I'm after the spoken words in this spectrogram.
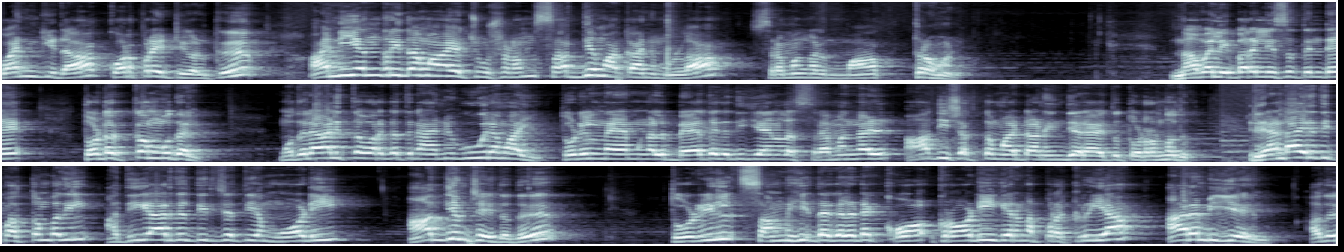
വൻകിട കോർപ്പറേറ്റുകൾക്ക് അനിയന്ത്രിതമായ ചൂഷണം സാധ്യമാക്കാനുമുള്ള ശ്രമങ്ങൾ മാത്രമാണ്. നവലിബറലിസത്തിന്റെ തുടക്കം മുതൽ മുതലാളിത്ത വർഗത്തിന് അനുകൂലമായി തൊഴിൽ നിയമങ്ങൾ ഭേദഗതി ചെയ്യാനുള്ള ശ്രമങ്ങൾ അതിശക്തമായിട്ടാണ് ഇന്ത്യ രാജ്യത്ത് തുടർന്നത്. രണ്ടായിരത്തി പത്തൊമ്പതിൽ അധികാരത്തിൽ തിരിച്ചെത്തിയ മോഡി ആദ്യം ചെയ്തത് തൊഴിൽ സംഹിതകളുടെ ക്രോഡീകരണ പ്രക്രിയ ആരംഭിക്കുകയായിരുന്നു. അത്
